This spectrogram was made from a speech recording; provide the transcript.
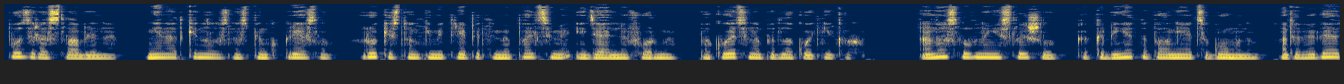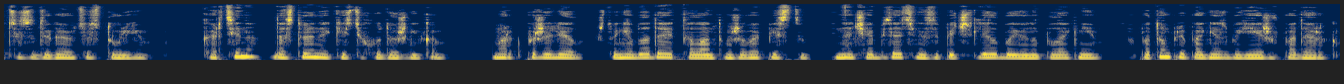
Поза расслаблена. Нина откинулась на спинку кресла, руки с тонкими трепетными пальцами идеальной формы, покоятся на подлокотниках. Она словно не слышала, как кабинет наполняется гомоном, отодвигаются и задвигаются стулья. Картина, достойная кисти художника. Марк пожалел, что не обладает талантом живописца, иначе обязательно запечатлел бы ее на полотне, а потом преподнес бы ей же в подарок,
